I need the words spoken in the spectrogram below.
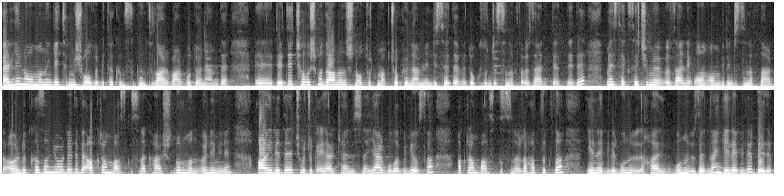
ergen olmanın getirmiş olduğu bir takım sıkıntılar var bu dönemde e, dedi. Çalışma davranışını oturtmak çok önemli lisede ve 9. sınıfta özellikle dedi. Meslek seçimi özellikle 10-11. sınıflarda ağırlık kazanıyor dedi ve akran baskısına karşı durmanın öneminin ailede çocuk eğer kendisine yer bulabiliyorsa akran baskısını rahatlıkla yenebilir. Bunu hal bunun üzerinden gelebilir dedim.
